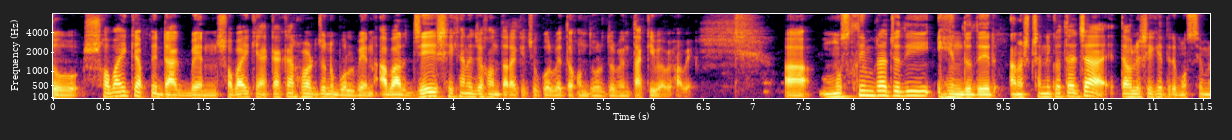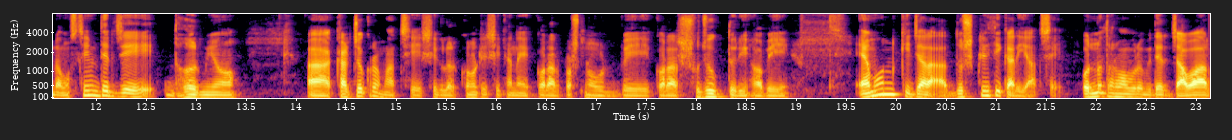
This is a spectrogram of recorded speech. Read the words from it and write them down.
তো সবাইকে আপনি ডাকবেন, সবাইকে একাকার হওয়ার জন্য বলবেন। আবার যে সেখানে যখন তারা কিছু করবে তখন দৌড় ধরবেন, তা কীভাবে হবে? মুসলিমরা যদি হিন্দুদের আনুষ্ঠানিকতায় যায়, তাহলে সেক্ষেত্রে মুসলিমরা, মুসলিমদের যে ধর্মীয় কার্যক্রম আছে, সেগুলোর কোনোটি সেখানে করার প্রশ্ন উঠবে, করার সুযোগ তৈরি হবে। এমনকি যারা দুষ্কৃতিকারী আছে অন্য ধর্মাবলম্বীদের যাওয়ার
